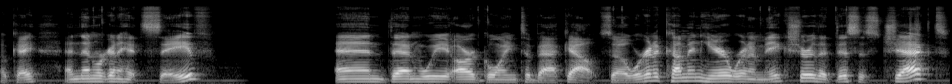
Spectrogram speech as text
Okay, and then we're going to hit save. And then we are going to back out. So we're going to come in here. We're going to make sure that this is checked.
